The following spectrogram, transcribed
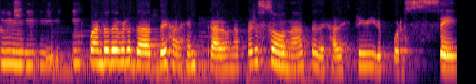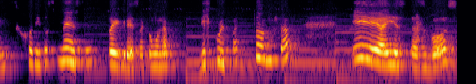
y, y, cuando de verdad dejas entrar a una persona, te deja de escribir por seis jodidos meses, regresa con una disculpa tonta y ahí estás vos.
